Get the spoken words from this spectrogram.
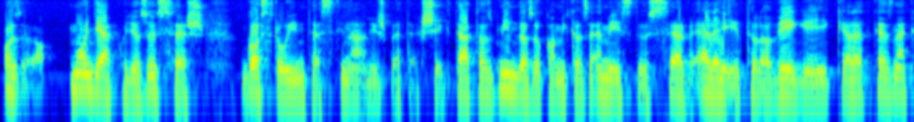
Az, mondják, hogy az összes gastrointestinális betegség, tehát az mindazok, amik az emésztő szerv elejétől a végéig keletkeznek,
